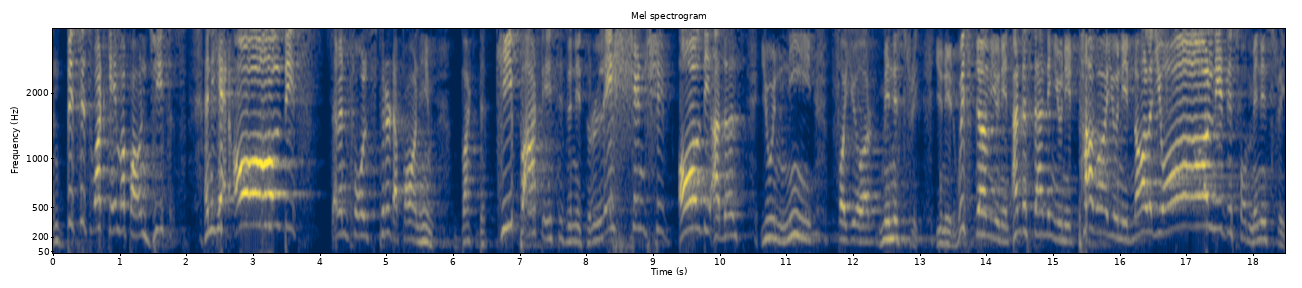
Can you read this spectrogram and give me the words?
And this is what came upon Jesus. And he had all these sevenfold spirit upon him. But the key part is, is in it's relationship, all the others you need for your ministry. You need wisdom, you need understanding, you need power, you need knowledge, you all need this for ministry.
